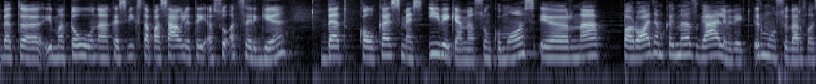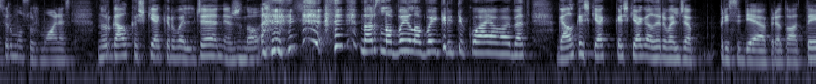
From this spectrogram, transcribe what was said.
bet e, matau, na, kas vyksta pasaulyje, tai esu atsargi bet kol kas mes įveikėme sunkumus ir, na, parodėm, kad mes galim veikti ir mūsų verslas, ir mūsų žmonės, nu ir gal kažkiek ir valdžia, nežinau, nors labai labai kritikuojama, bet gal kažkiek, kažkiek gal ir valdžia prisidėjo prie to. Tai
